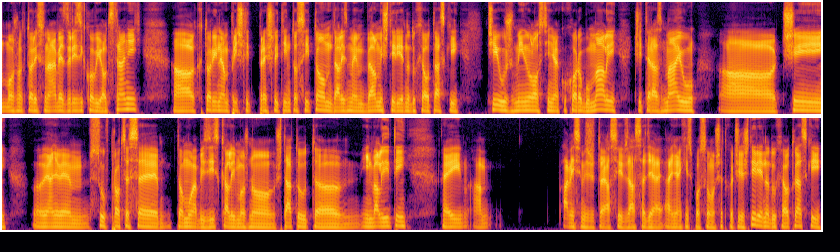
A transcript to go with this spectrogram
možno ktorí sú najviac rizikoví odstraniť, e, ktorí nám prišli, prešli týmto sitom, dali sme im veľmi štyri jednoduché otázky, či už v minulosti nejakú chorobu mali, či teraz majú, e, či ja neviem, sú v procese tomu, aby získali možno štatút invalidity Hej, a, a myslím si, že to je asi v zásade aj, aj nejakým spôsobom všetko. Čiže 4 jednoduché otázky,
